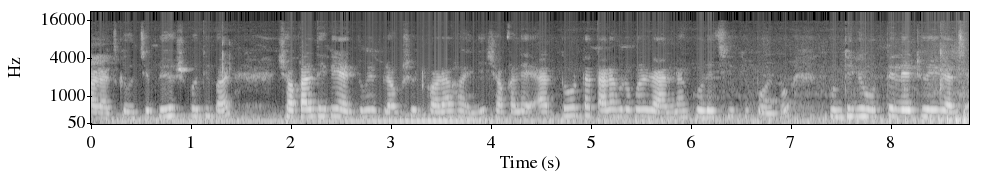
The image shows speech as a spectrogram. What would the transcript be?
আর আজকে হচ্ছে বৃহস্পতিবার। সকাল থেকে একদমই ব্লগ শ্যুট করা হয়নি। সকালে এতটা তাড়াহুড়ো করে রান্না করেছি, কি বলব? ঘুম থেকে উঠতে লেট হয়ে গেছে।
